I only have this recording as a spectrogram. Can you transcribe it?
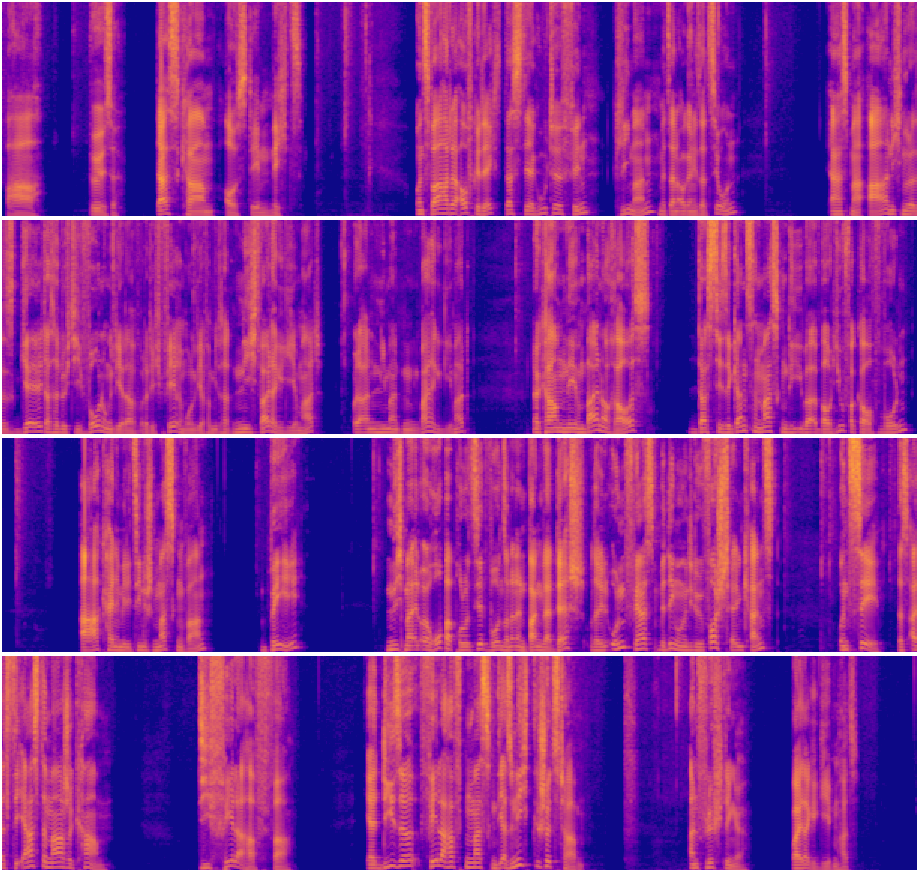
war böse. Das kam aus dem Nichts. Und zwar hat er aufgedeckt, dass der gute Finn Kliman mit seiner Organisation erstmal A, nicht nur das Geld, das er durch die Wohnungen, die er da, oder durch die Ferienwohnungen, die er vermietet hat, nicht weitergegeben hat oder an niemanden weitergegeben hat. Da kam nebenbei noch raus, dass diese ganzen Masken, die über About You verkauft wurden, A, keine medizinischen Masken waren, B, nicht mal in Europa produziert wurden, sondern in Bangladesch unter den unfairsten Bedingungen, die du dir vorstellen kannst. Und C, dass als die erste Marge kam, die fehlerhaft war, er diese fehlerhaften Masken, die also nicht geschützt haben, an Flüchtlinge weitergegeben hat,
